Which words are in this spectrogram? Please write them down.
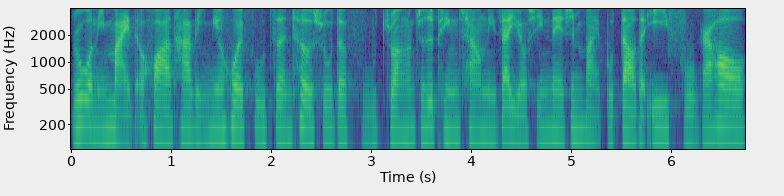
如果你买的话，它里面会附赠特殊的服装，就是平常你在游戏内是买不到的衣服。然后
